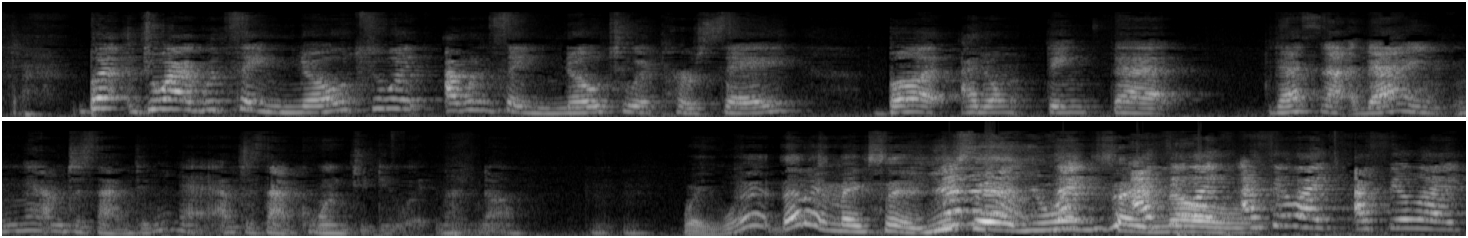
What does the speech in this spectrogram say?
but do I would say no to it? I wouldn't say no to it per se, but I don't think that that's not that ain't. I'm just not doing that. I'm just not going to do it. Like no. Wait, what? That didn't make sense. You No, no, said no. you Like, wouldn't say I no. Like, I feel like I feel like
